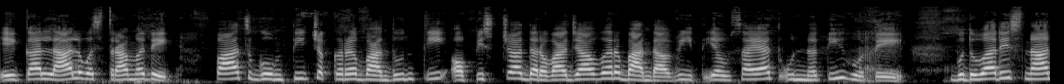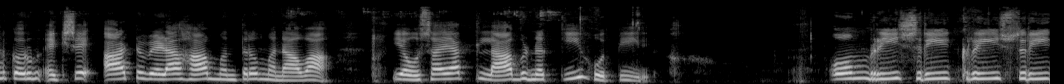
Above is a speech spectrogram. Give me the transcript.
एका लाल वस्त्रामध्ये पाच गोमती चक्र बांधून ती ऑफिसच्या दरवाजावर बांधावीत. व्यवसायात उन्नती होते. बुधवारी स्नान करून एकशे आठ वेळा हा मंत्र म्हणावा. व्यवसायात लाभ नक्की होतील. ओम ह्री श्री क्री श्री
